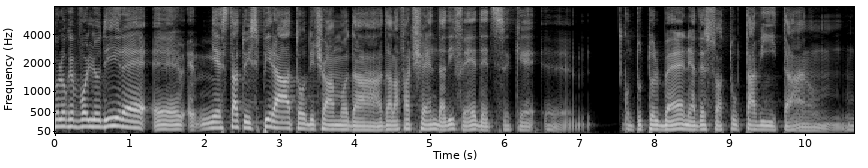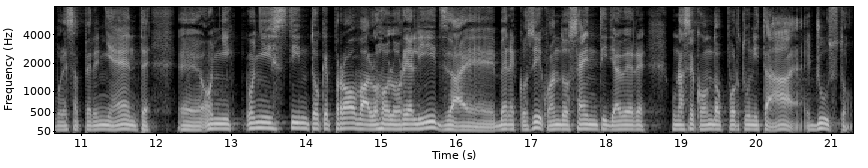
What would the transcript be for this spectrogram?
Quello che voglio dire eh, mi è stato ispirato, diciamo, da, dalla faccenda di Fedez che eh, con tutto il bene, adesso ha tutta vita, non vuole sapere niente, eh, ogni, ogni, istinto che prova lo, lo realizza e bene così, quando senti di avere una seconda opportunità è giusto,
